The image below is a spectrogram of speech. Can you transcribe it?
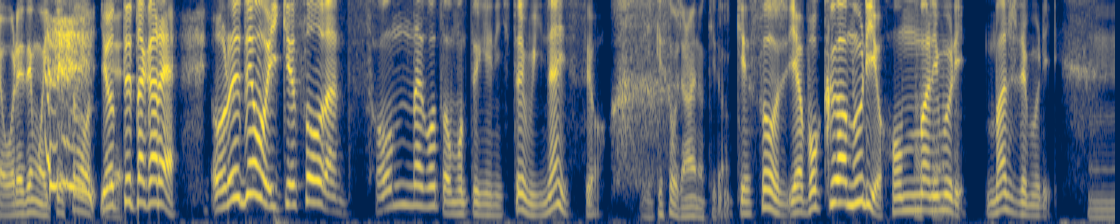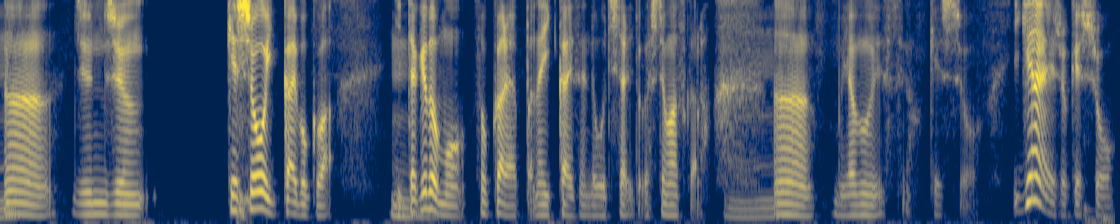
や俺でもいけそうって。寄ってたかれ。俺でもいけそうなんてそんなこと思ってる芸人一人もいないっすよ。いけそうじゃないのキダいけそういや僕は無理よ。ほんまに無理。マジで無理。ううん。ん。準々。決勝1回僕は。行ったけども、そっからやっぱね1回戦で落ちたりとかしてますかうん。らうん。もうやむいですよ。決勝。いけないでしょ決勝。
